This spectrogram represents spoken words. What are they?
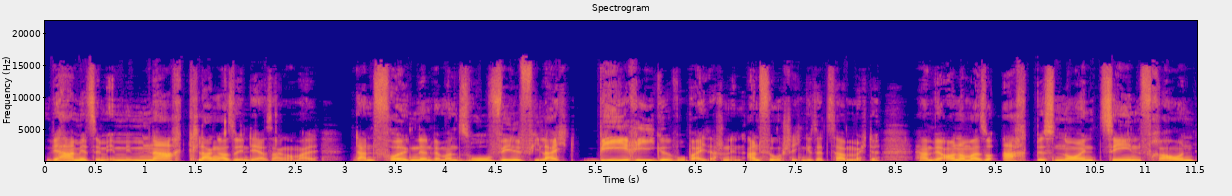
und wir haben jetzt im, im, im Nachklang, also in der, sagen wir mal, dann folgenden, wenn man so will, vielleicht B-Riege, wobei ich da schon in Anführungsstrichen gesetzt haben möchte, haben wir auch nochmal so acht bis neun, zehn Frauen,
